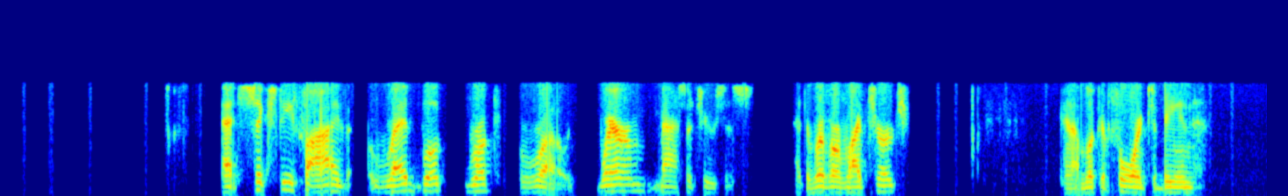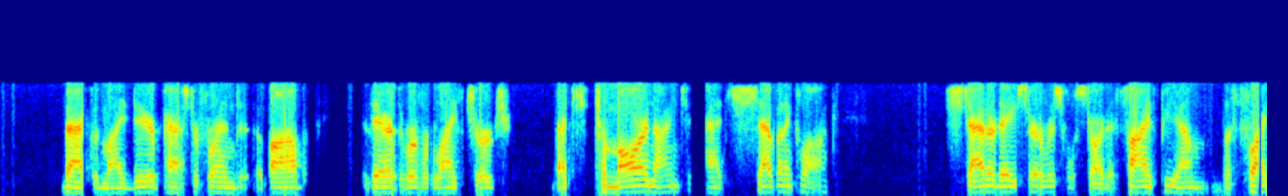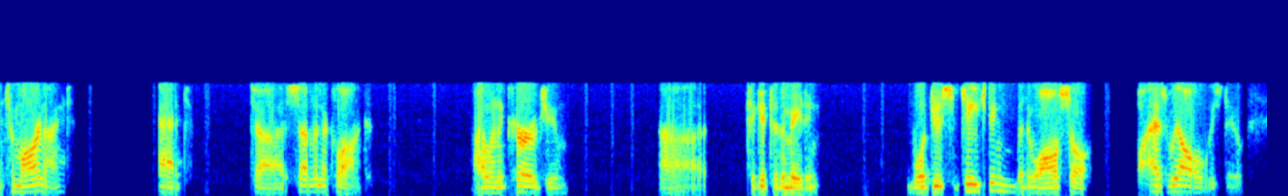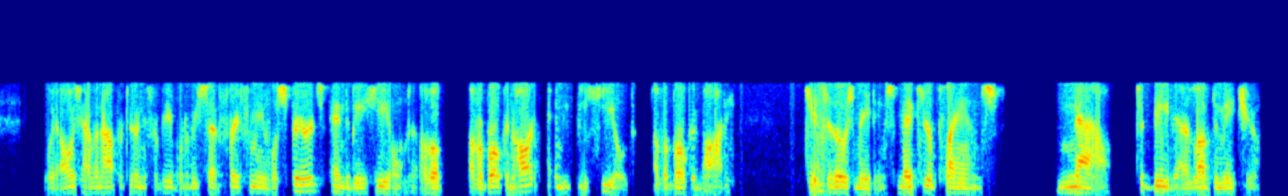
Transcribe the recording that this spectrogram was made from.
at 65 Red Brook Road, Wareham, Massachusetts, at the River of Life Church. And I'm looking forward to being back with my dear pastor friend Bob there at the River of Life Church. That's tomorrow night at 7 o'clock. Saturday service will start at 5 p.m., but Friday tomorrow night at uh, 7 o'clock. I would encourage you uh, to get to the meeting. We'll do some teaching, but we'll also, as we always do, we always have an opportunity for people to be set free from evil spirits and to be healed of a of a broken heart and be healed of a broken body. Get to those meetings. Make your plans now to be there. I'd love to meet you.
